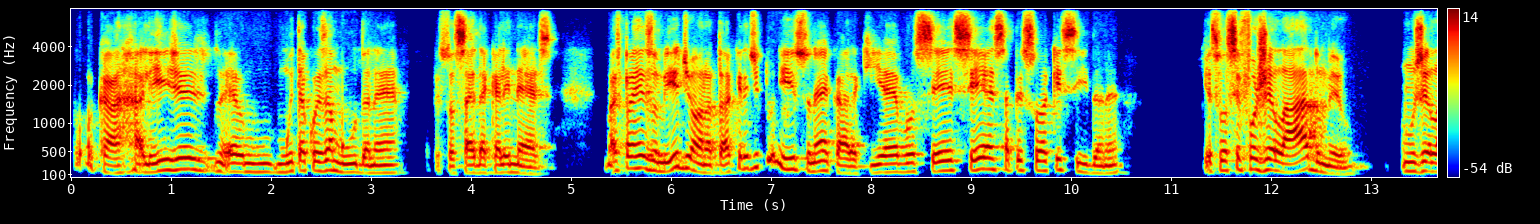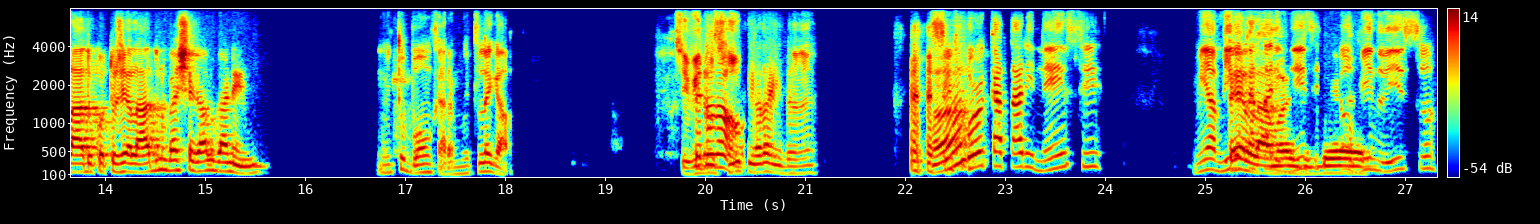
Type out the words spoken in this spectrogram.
pô, cara, ali já é, muita coisa muda, né? A pessoa sai daquela inércia. Mas para resumir, Jonathan, acredito nisso, né, cara, que é você ser essa pessoa aquecida, né? Porque se você for gelado, meu, um gelado com outro gelado não vai chegar a lugar nenhum. Muito bom, cara, muito legal. Se vir do sul, pior ainda, né? Se for catarinense, minha amiga Pelo catarinense de tá ouvindo isso.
